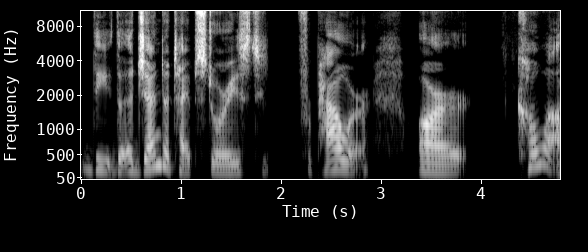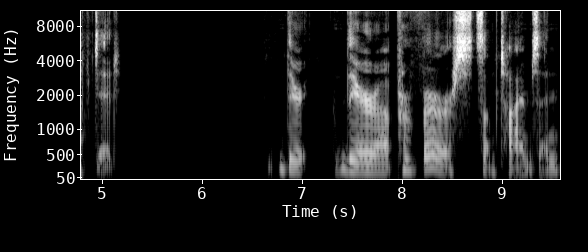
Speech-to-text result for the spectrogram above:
the the agenda type stories to for power are co-opted. They're they're uh, perverse sometimes and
